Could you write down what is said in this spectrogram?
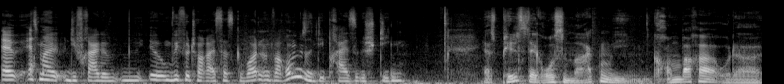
Äh, erstmal die Frage, wie, um wie viel teurer ist das geworden und warum sind die Preise gestiegen? Das Pilz der großen Marken wie Krombacher oder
